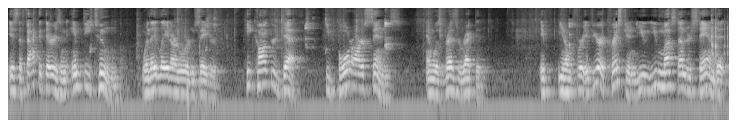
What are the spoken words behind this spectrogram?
is the fact that there is an empty tomb where they laid our Lord and Savior. He conquered death, He bore our sins, and was resurrected. If you know, for if you're a Christian, you you must understand that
